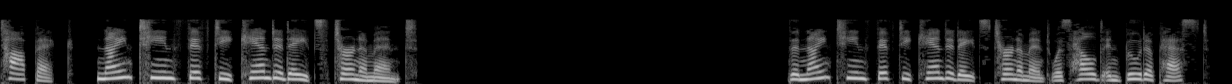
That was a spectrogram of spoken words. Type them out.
Topic: 1950 candidates tournament The 1950 Candidates Tournament was held in Budapest,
